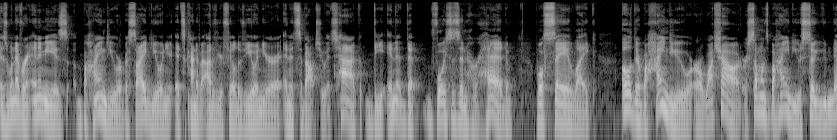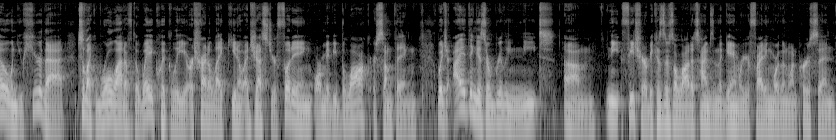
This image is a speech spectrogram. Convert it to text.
is whenever an enemy is behind you or beside you, and it's kind of out of your field of view, and you're and it's about to attack, the in, the voices in her head will say like, oh, they're behind you, or watch out, or someone's behind you. So you know when you hear that to like roll out of the way quickly or try to like, you know, adjust your footing or maybe block or something, which I think is a really neat, um, neat feature because there's a lot of times in the game where you're fighting more than one person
